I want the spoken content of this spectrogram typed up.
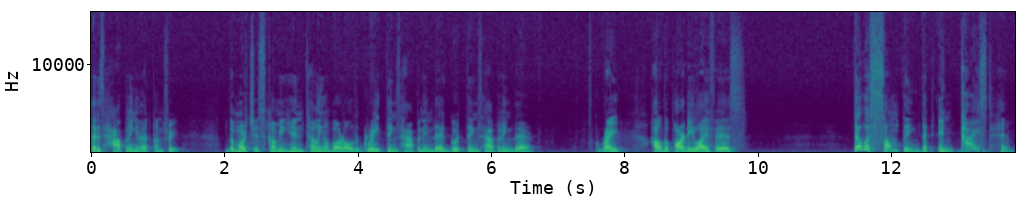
that is happening in that country. The merchants coming in, telling about all the great things happening there, good things happening there, right? How the party life is. There was something that enticed him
